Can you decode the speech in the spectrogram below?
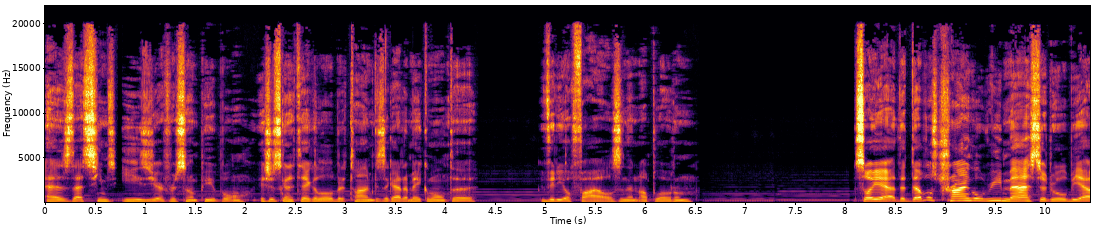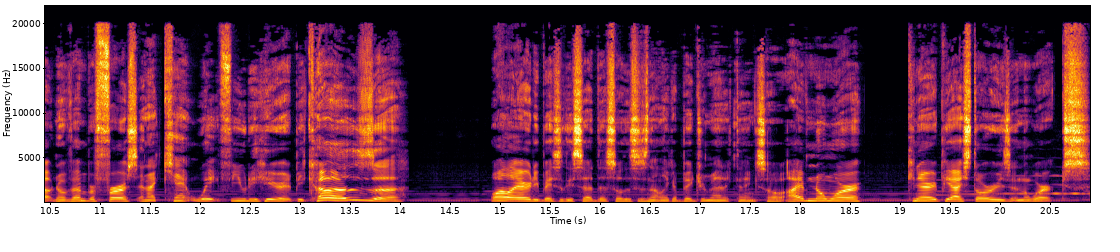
as that seems easier for some people. It's just to take a little bit of time because I got to make them onto video files and then upload them. So, yeah, The Devil's Triangle Remastered will be out November 1st, and I can't wait for you to hear it because. Uh, well, I already basically said this, so this is not like a big dramatic thing. So, I have no more Canary PI stories in the works.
